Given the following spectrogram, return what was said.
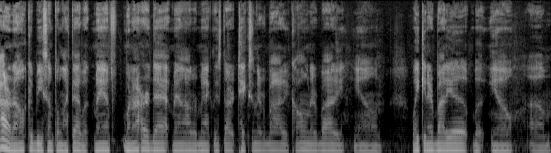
I don't know. It could be something like that. But man, when I heard that, man, I automatically started texting everybody, calling everybody, you know, and waking everybody up. But you know, um,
